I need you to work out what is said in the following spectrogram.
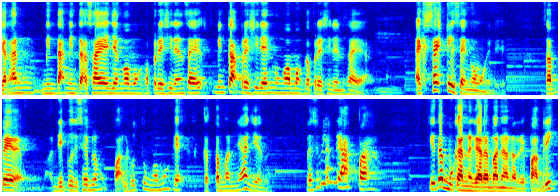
jangan minta-minta saya aja ngomong ke presiden saya, minta presidenmu ngomong ke presiden saya. Hmm. Exactly saya ngomong ini. Sampai deputi saya bilang, Pak Luhut tuh ngomong kayak ke temannya aja. Lalu saya bilang, ini apa? Kita bukan negara banana republik,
